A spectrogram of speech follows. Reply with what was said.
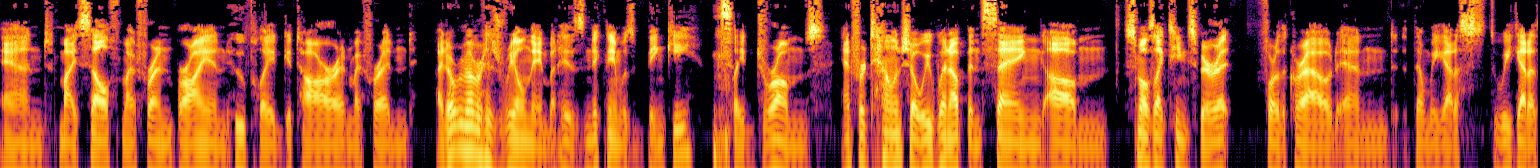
and myself, my friend Brian, who played guitar, and my friend, I don't remember his real name, but his nickname was Binky, played drums. And for talent show, we went up and sang um, "Smells Like Teen Spirit." For the crowd, and then we got a we got a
